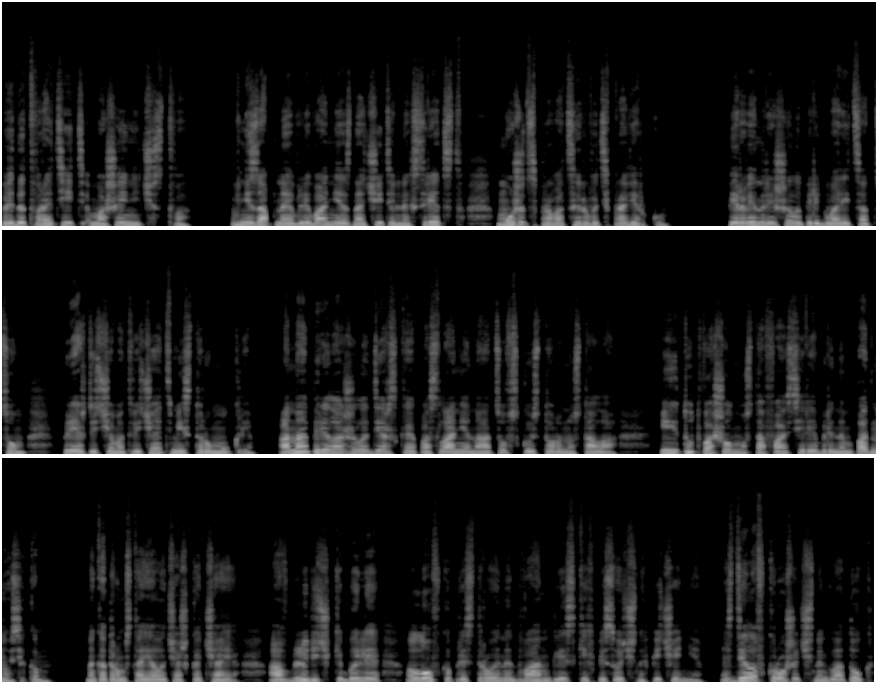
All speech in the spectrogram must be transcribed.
предотвратить мошенничество, Внезапное вливание значительных средств может спровоцировать проверку. Первин решила переговорить с отцом, прежде чем отвечать мистеру Мукри. Она переложила дерзкое послание на отцовскую сторону стола, и тут вошел Мустафа с серебряным подносиком, на котором стояла чашка чая, а в блюдечке были ловко пристроены два английских песочных печенья. Сделав крошечный глоток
